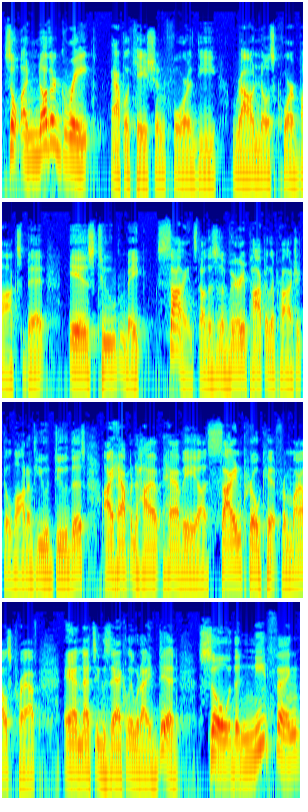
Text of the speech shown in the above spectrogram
So another great application for the round nose core box bit is to make signs. Now, this is a very popular project. A lot of you do this. I happen to have, have a uh, sign pro kit from Milescraft, and that's exactly what I did. So the neat thing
